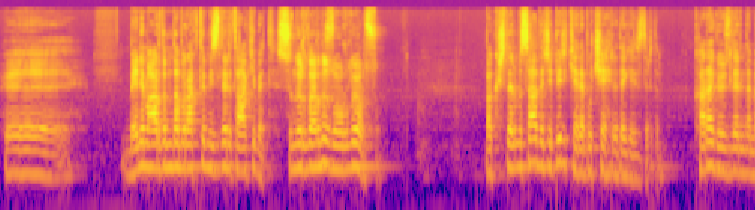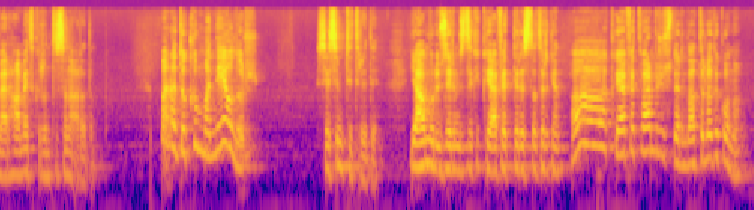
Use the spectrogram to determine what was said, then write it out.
He. Benim ardımda bıraktığım izleri takip et. Sınırlarını zorluyorsun. Bakışlarımı sadece bir kere bu çehrede gezdirdim. Kara gözlerinde merhamet kırıntısını aradım. Bana dokunma ne olur. Sesim titredi. Yağmur üzerimizdeki kıyafetleri ıslatırken ''Aa kıyafet varmış üstlerinde hatırladık onu.''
